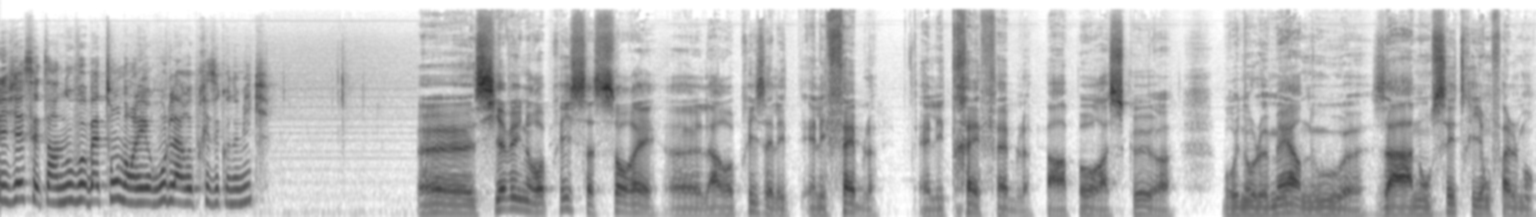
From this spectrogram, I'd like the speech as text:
Olivier, c'est un nouveau bâton dans les roues de la reprise économique? Euh, S'il y avait une reprise, ça se saurait. Euh, la reprise, elle est, faible. Elle est très faible par rapport à ce que euh, Bruno Le Maire nous a annoncé triomphalement.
